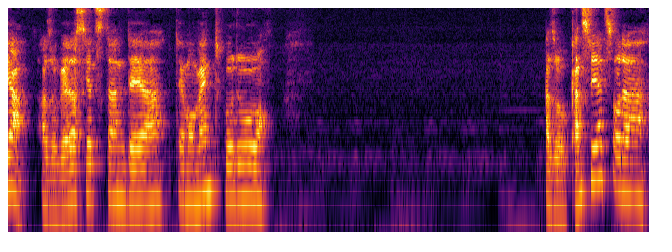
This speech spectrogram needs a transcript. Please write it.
Ja, also wäre das jetzt dann der, der Moment, wo du. Also kannst du jetzt oder?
